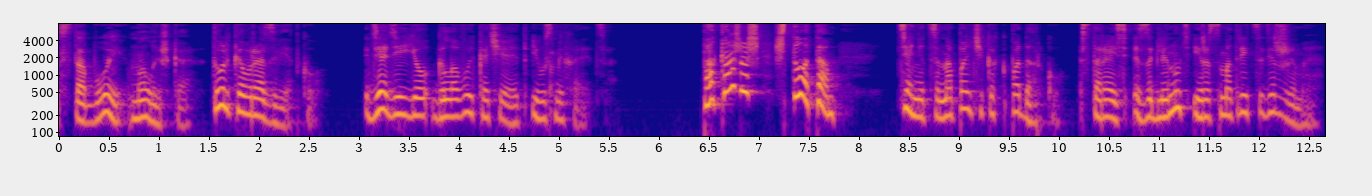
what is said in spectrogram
«С тобой, малышка, только в разведку». Дядя ее головой качает и усмехается. «Покажешь, что там?» Тянется на пальчиках к подарку, стараясь заглянуть и рассмотреть содержимое.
